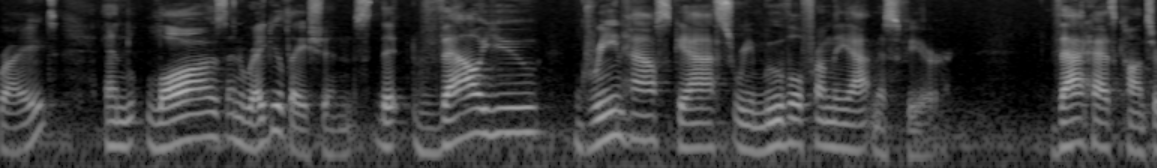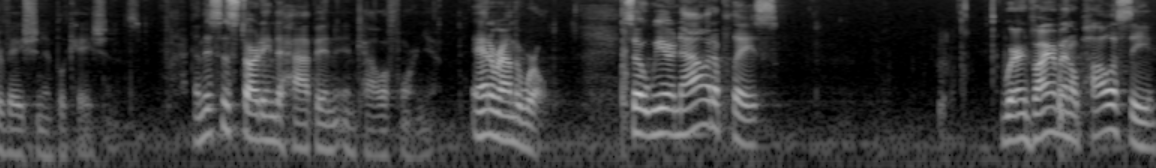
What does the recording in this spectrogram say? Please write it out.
right, and laws and regulations that value greenhouse gas removal from the atmosphere, that has conservation implications. And this is starting to happen in California and around the world. So we are now at a place where environmental policy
